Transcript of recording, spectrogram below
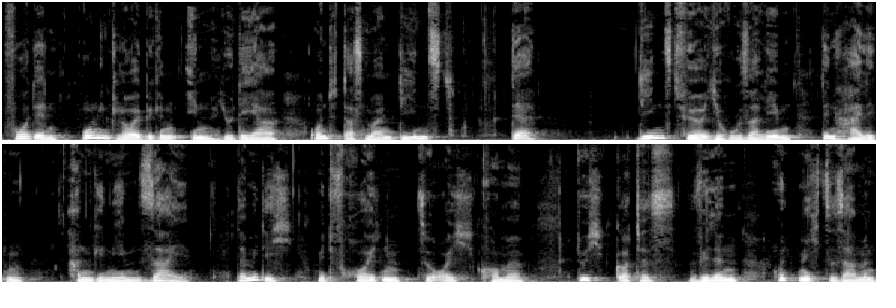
vor den Ungläubigen in Judäa und dass mein Dienst, der Dienst für Jerusalem, den Heiligen angenehm sei, damit ich mit Freuden zu euch komme, durch Gottes Willen und mich zusammen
